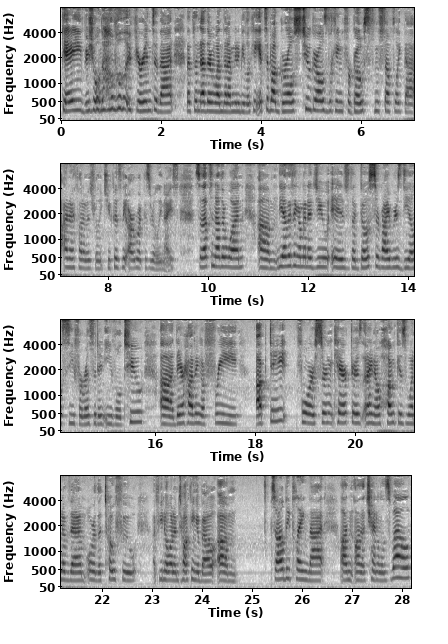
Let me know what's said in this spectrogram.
gay visual novel if you're into that. That's another one that I'm going to be looking. It's about girls, two girls looking for ghosts and stuff like that. And I thought it was really cute because the artwork is really nice. So that's another one. Um, the other thing I'm going to do is the Ghost Survivors DLC for Resident Evil 2. Uh, they're having a free update for certain characters, and I know Hunk is one of them, or the Tofu, if you know what I'm talking about. Um, so I'll be playing that on on the channel as well,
